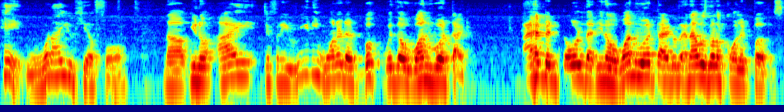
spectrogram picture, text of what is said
hey, what are you here for? Now, you know, I, Tiffany, really wanted a book with a one word title. I had been told that, you know, one word title, and I was going to call it Purpose.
